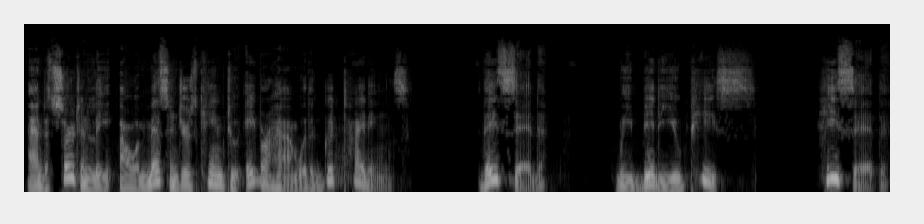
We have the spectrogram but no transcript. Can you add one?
And certainly our messengers came to Abraham with good tidings. They said, We bid you peace. He said,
